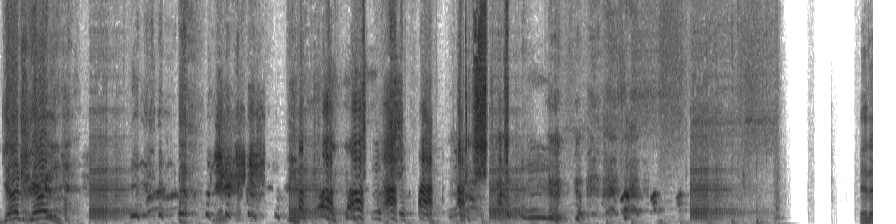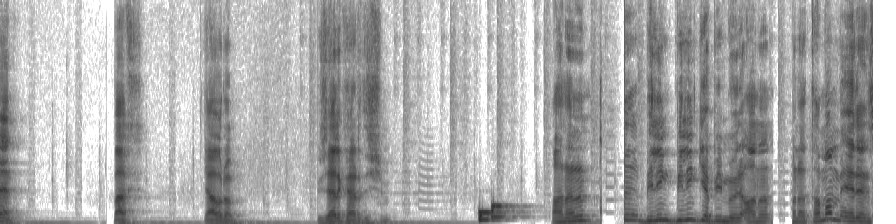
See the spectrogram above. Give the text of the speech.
gel gel. Eren. Bak. Yavrum. Güzel kardeşim. Ananın a**ını blink blink yapayım böyle anan a**ına tamam mı Eren?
